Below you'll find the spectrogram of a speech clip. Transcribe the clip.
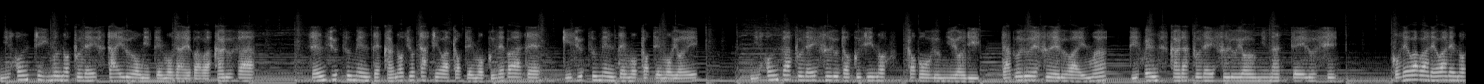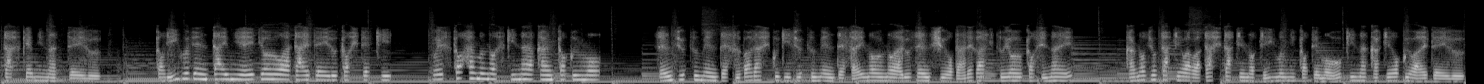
日本チームのプレイスタイルを見てもらえばわかるが、戦術面で彼女たちはとてもクレバーで、技術面でもとても良い。日本がプレイする独自のフットボールにより、WSL は今、ディフェンスからプレイするようになっているし、これは我々の助けになっている。とリーグ全体に影響を与えていると指摘。ウェストハムのスキナー監督も、戦術面で素晴らしく技術面で才能のある選手を誰が必要としない彼女たちは私たちのチームにとても大きな価値を加えている。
